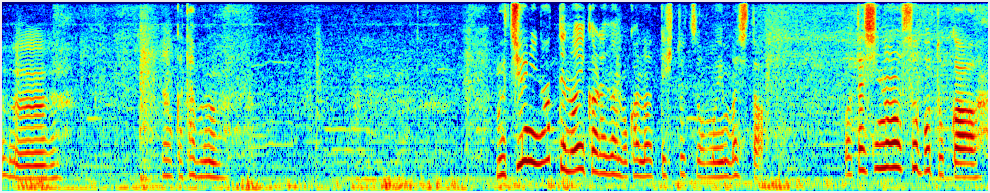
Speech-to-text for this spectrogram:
ーんなんか多分夢中になってないからなのかなって一つ思いました。私の祖母とか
